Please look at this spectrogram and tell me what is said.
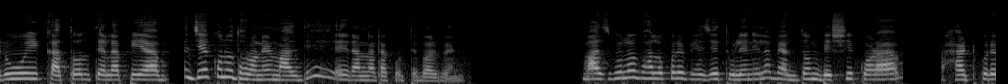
রুই, কাতল, তেলাপিয়া, যে কোনো ধরনের মাছ দিয়ে এই রান্নাটা করতে পারবেন। মাছগুলো ভালো করে ভেজে তুলে নিলাম। একদম বেশি কড়া হার্ড করে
